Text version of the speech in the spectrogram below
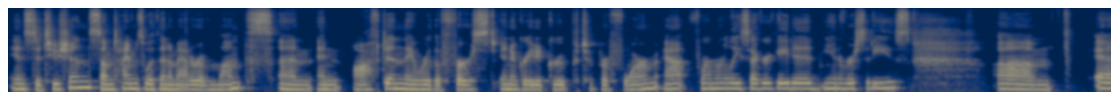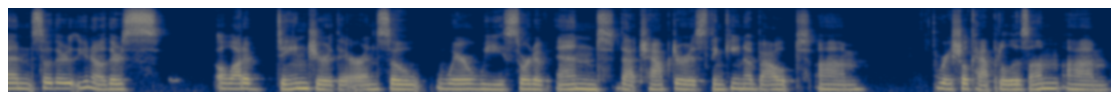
institutions, sometimes within a matter of months, um, and often they were the first integrated group to perform at formerly segregated universities. Um, and so there you know there's a lot of danger there and so where we sort of end that chapter is thinking about um, racial capitalism um,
